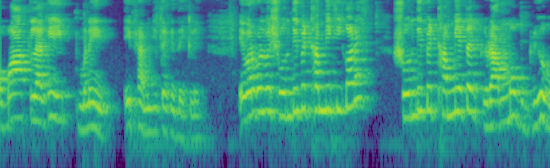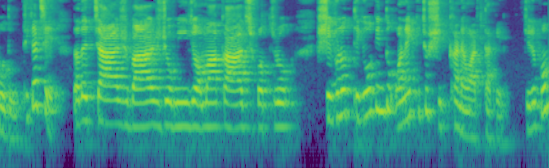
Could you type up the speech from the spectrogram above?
অবাক লাগে এই মানে এই ফ্যামিলিটাকে দেখলে। এবার বলবে, সন্দীপের ঠাম্মি কি করে? সন্দীপের ঠাম্মি একটা গ্রাম্য গৃহবধূ, ঠিক আছে? তাদের চাষবাস, জমি, জমা, কাজপত্র, সেগুলোর থেকেও কিন্তু অনেক কিছু শিক্ষা নেওয়ার থাকে। যেরকম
